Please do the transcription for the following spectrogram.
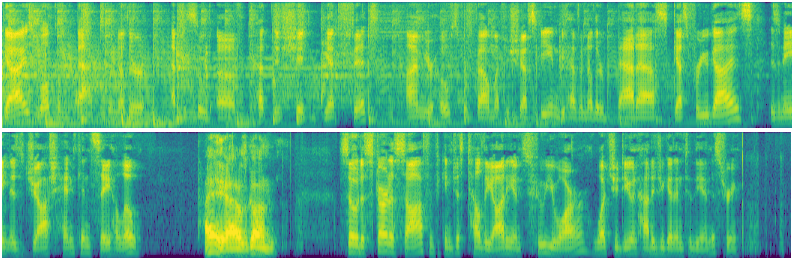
Hey guys, welcome back to another episode of Cut the Shit, Get Fit. I'm your host, Rafal Matuszewski, and we have another badass guest for you guys. His name is Josh Henkin. Say hello. Hey, how's it going? So, to start us off, if you can just tell the audience who you are, what you do, and how did you get into the industry?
